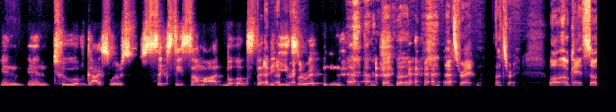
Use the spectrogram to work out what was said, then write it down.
in in two of Geisler's 60 some odd books that he's written. That's right. That's right. Well, okay, so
